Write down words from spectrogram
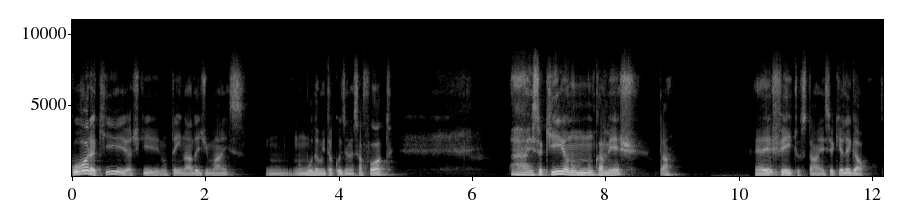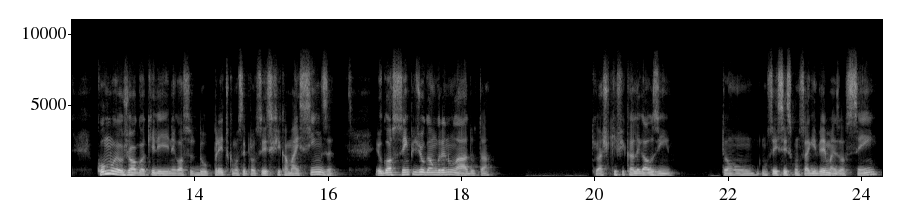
Cor aqui, acho que não tem nada demais. Não, não muda muita coisa nessa foto. Ah, isso aqui eu não, nunca mexo, tá? É efeitos, tá? Esse aqui é legal. Como eu jogo aquele negócio do preto que eu mostrei pra vocês, que fica mais cinza, eu gosto sempre de jogar um granulado, tá? Que eu acho que fica legalzinho. Então, não sei se vocês conseguem ver, mas ó, 100,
